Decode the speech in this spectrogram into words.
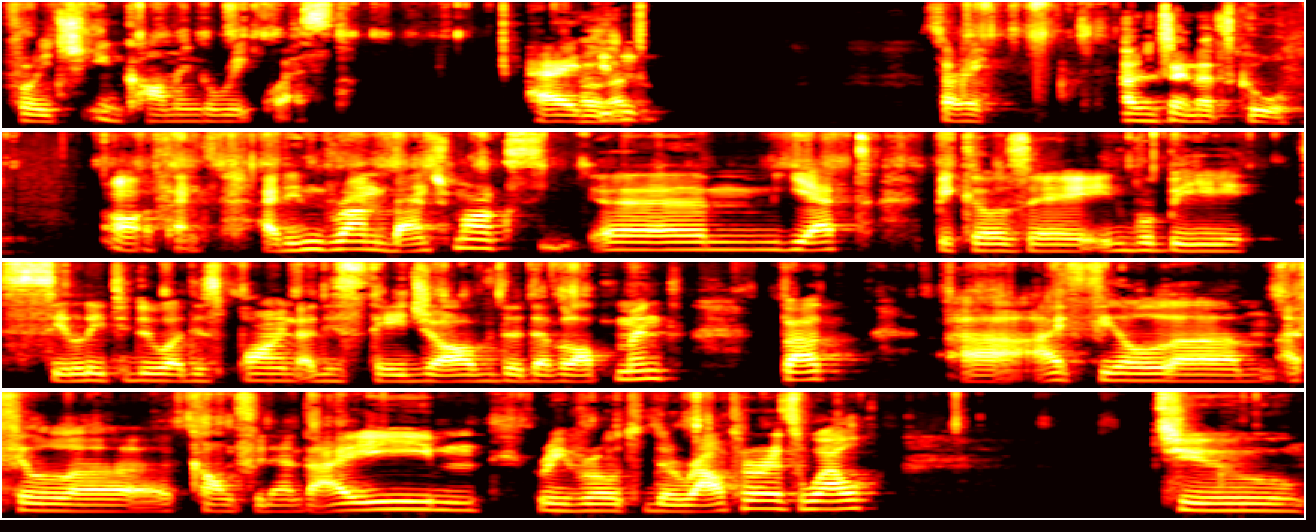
for each incoming request. I oh, didn't. Sorry. I was just saying that's cool. Oh, thanks. I didn't run benchmarks um, yet because uh, it would be silly to do at this point, at this stage of the development. But uh, I feel um, I feel uh, confident. I um, rewrote the router as well to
